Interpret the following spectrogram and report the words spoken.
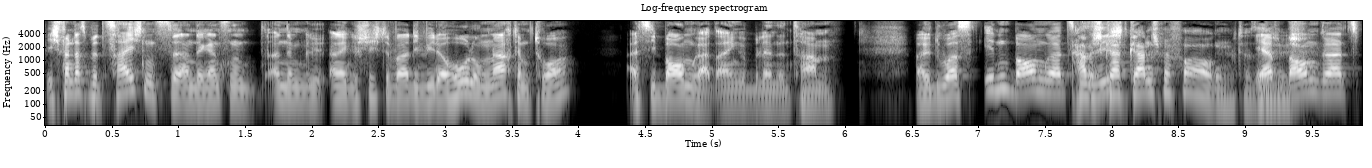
Ich fand das Bezeichnendste an der ganzen, an, dem, an der Geschichte war die Wiederholung nach dem Tor, als die Baumgart eingeblendet haben. Weil du hast in Baumgarts Habe ich gerade gar nicht mehr vor Augen. Ja. Baumgart,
